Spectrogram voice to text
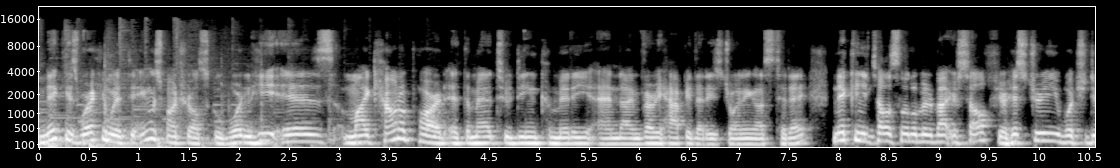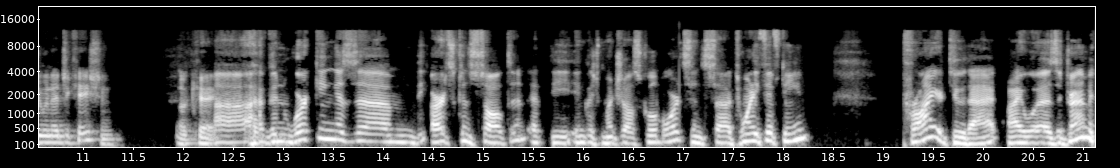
Nick is working with the English Montreal School Board, and he is my counterpart at the 2 Dean Committee, and I'm very happy that he's joining us today. Nick, can you tell us a little bit about yourself, your history, what you do in education? Okay. Uh, I've been working as um, the arts consultant at the English Montreal School Board since uh, 2015. Prior to that, I was a drama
